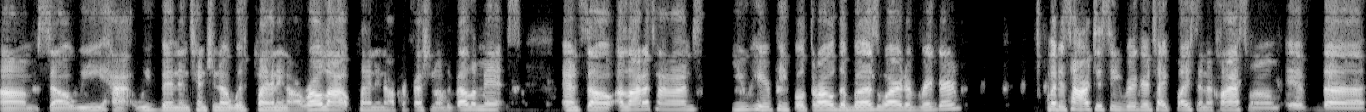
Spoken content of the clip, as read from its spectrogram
Um, so we have we've been intentional with planning our rollout, planning our professional developments, and so a lot of times you hear people throw the buzzword of rigor, but it's hard to see rigor take place in a classroom if the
